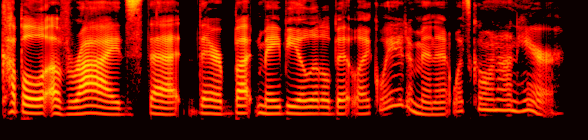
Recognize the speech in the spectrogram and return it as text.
couple of rides that their butt may be a little bit like, wait a minute, what's going on here?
